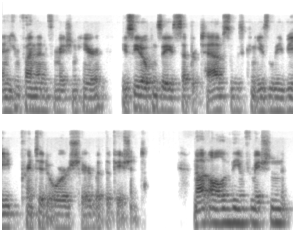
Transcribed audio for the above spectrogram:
and you can find that information here. You see it opens a separate tab, so this can easily be printed or shared with the patient. Not all of the information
